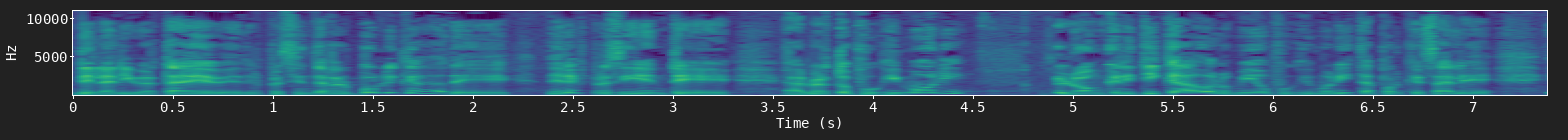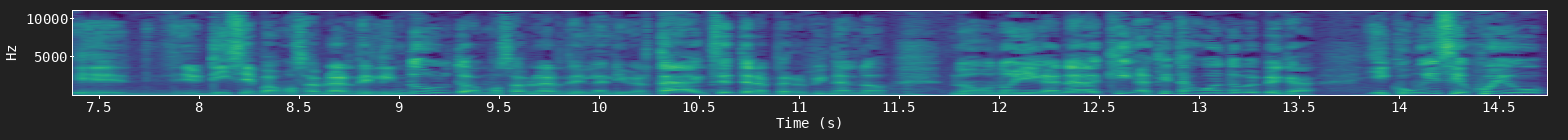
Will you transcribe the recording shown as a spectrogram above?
la libertad del presidente de la República, de, del expresidente Alberto Fujimori. Lo han criticado los mismos Fujimoristas porque sale, eh, dice vamos a hablar del indulto, vamos a hablar de la libertad etcétera, pero al final no, no, no llega nada. Aquí, aquí jugando PPK. Y con ese juego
